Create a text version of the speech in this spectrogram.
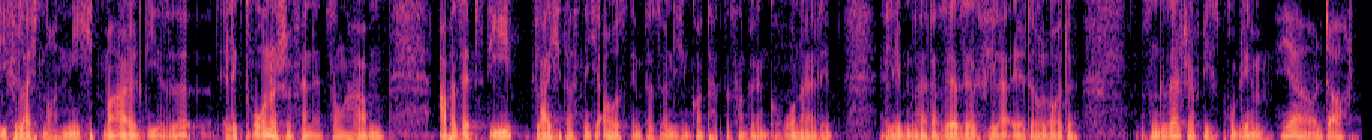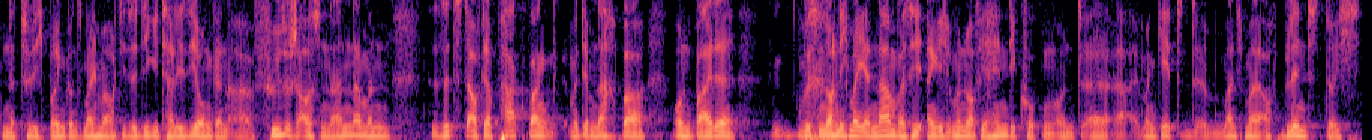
die vielleicht noch nicht mal diese elektronische Vernetzung haben. Aber selbst die gleicht das nicht aus, den persönlichen Kontakt. Das haben wir in Corona erlebt. Erleben leider sehr, sehr viele ältere Leute. Das ist ein gesellschaftliches Problem. Ja, und auch natürlich bringt uns manchmal auch diese Digitalisierung dann äh, physisch auseinander. Man sitzt auf der Parkbank mit dem Nachbar und beide wissen noch nicht mal ihren Namen, weil sie eigentlich immer nur auf ihr Handy gucken. Und äh, man geht äh, manchmal auch blind durch,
